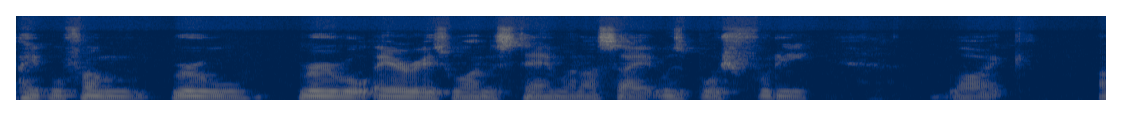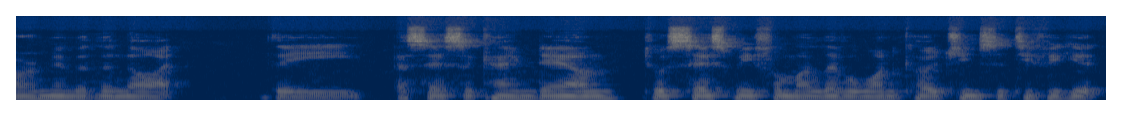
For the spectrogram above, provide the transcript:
people from rural rural areas will understand when I say it was bush footy. Like I remember the night the assessor came down to assess me for my level one coaching certificate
